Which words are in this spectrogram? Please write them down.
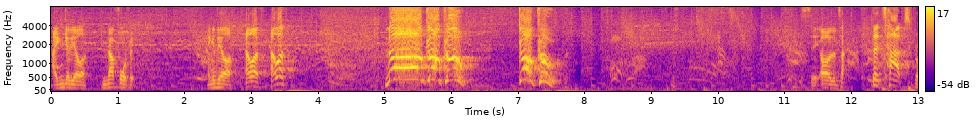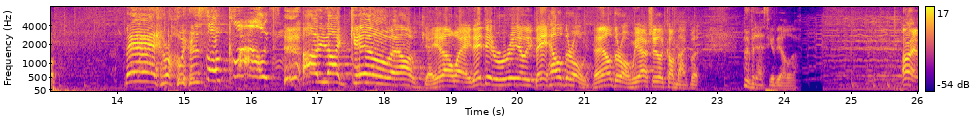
I can get the LF. Do not forfeit. I can get the LF. LF. LF. No! Goku! Goku! Oh, the, ta the taps, bro. Man, bro, we were so close. How did I kill? Man? Okay, you know what? They did really. They held their own. They held their own. We actually come back, but we have to get the LF. All right,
